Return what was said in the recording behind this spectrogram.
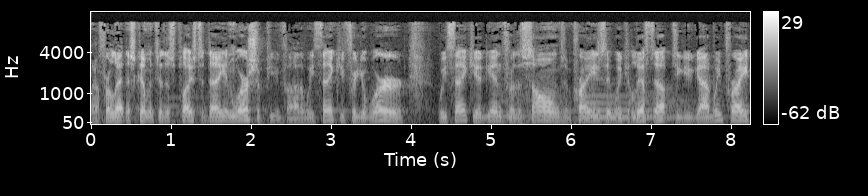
uh, for letting us come into this place today and worship you, Father. We thank you for your word. We thank you again for the songs and praise that we can lift up to you, God. We pray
